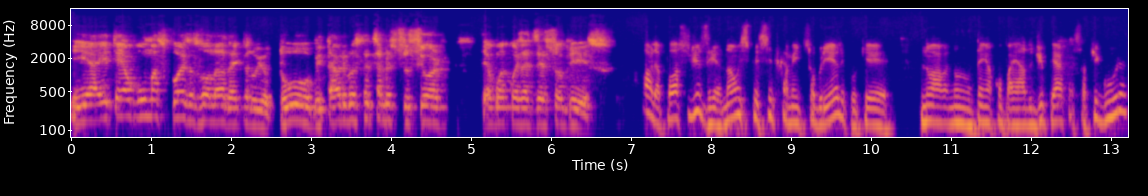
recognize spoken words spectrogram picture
E aí tem algumas coisas rolando aí pelo YouTube e tal. Eu gostaria de saber se o senhor tem alguma coisa a dizer sobre isso. Olha, posso dizer, não especificamente sobre ele, porque não, não tenho acompanhado de perto essa figura,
